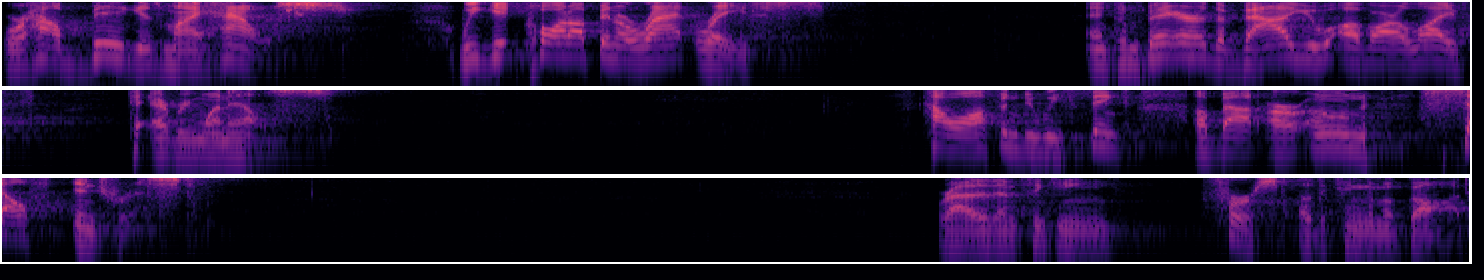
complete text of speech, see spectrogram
Or how big is my house? We get caught up in a rat race and compare the value of our life to everyone else. How often do we think about our own self interest? Rather than thinking first of the kingdom of God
